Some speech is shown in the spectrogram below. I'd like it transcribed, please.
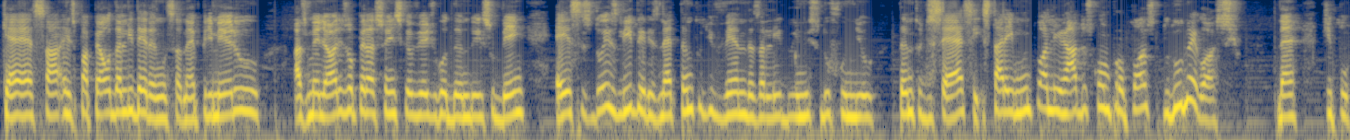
que é essa, esse papel da liderança, né? Primeiro, as melhores operações que eu vejo rodando isso bem é esses dois líderes, né? Tanto de vendas ali do início do funil tanto de CS, estarem muito alinhados com o propósito do negócio. Né? Tipo,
